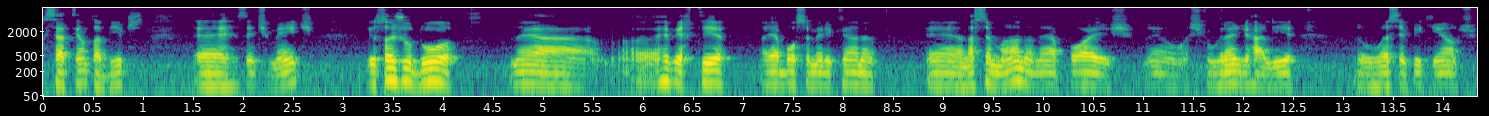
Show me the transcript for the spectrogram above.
70 bips é, recentemente. Isso ajudou né, a, a reverter aí a Bolsa Americana é, na semana, né, após né, acho que um grande rally, o S&P 500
